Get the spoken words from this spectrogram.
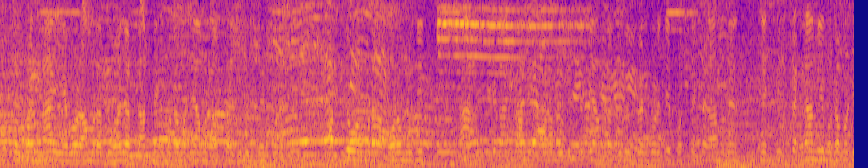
প্রত্যেকবার নাই, এবার আমরা দু হাজার চার থেকে মোটামুটি আমরা রাস্তায় জুলুস বের করেছি। আজকেও আমরা বড় মসজিদ গ্রামে বড় মসজিদ থেকে আমরা জুলুস বের করেছি প্রত্যেকটা আমাদের তেত্রিশটা গ্রামই মোটামুটি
